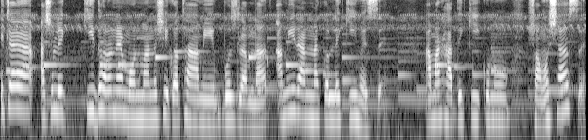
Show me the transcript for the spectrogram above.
এটা আসলে কি ধরনের মন মানসিকতা আমি বুঝলাম না। আমি রান্না করলে কি হয়েছে? আমার হাতে কি কোনো সমস্যা আছে?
